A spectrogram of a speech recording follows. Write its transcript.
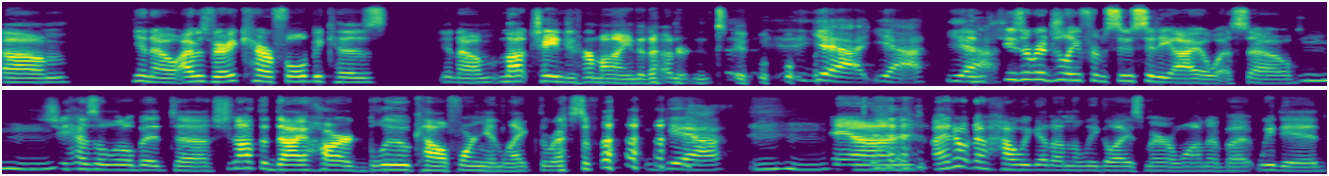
um, you know, I was very careful because, you know, I'm not changing her mind at 102. yeah, yeah, yeah. And she's originally from Sioux City, Iowa, so Mhm. she has a little bit. Uh, she's not the die-hard blue Californian like the rest of us. Yeah. hmm and I don't know how we got on the legalized marijuana, but we did.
